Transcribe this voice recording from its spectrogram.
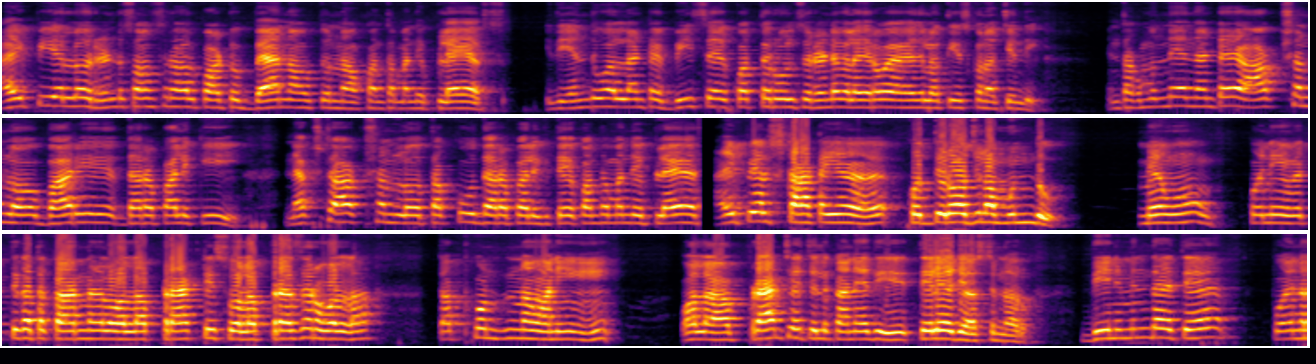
ఐపీఎల్లో రెండు సంవత్సరాల పాటు బ్యాన్ అవుతున్న కొంతమంది ప్లేయర్స్. ఇది ఎందువల్ల అంటే బీసీఐ కొత్త రూల్స్ రెండు వేల ఇరవై ఐదులో తీసుకొని వచ్చింది ఇంతకుముందు ఏంటంటే ఆక్షన్లో భారీ ధర పలికి నెక్స్ట్ ఆక్షన్లో తక్కువ ధర పలికితే కొంతమంది ప్లేయర్ ఐపీఎల్ స్టార్ట్ అయ్యే కొద్ది రోజుల ముందు మేము కొన్ని వ్యక్తిగత కారణాల వల్ల ప్రాక్టీస్ వల్ల ప్రెజర్ వల్ల తప్పుకుంటున్నామని వాళ్ళ ఫ్రాంచైజీలకు అనేది తెలియజేస్తున్నారు. దీని మీద అయితే పోయిన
